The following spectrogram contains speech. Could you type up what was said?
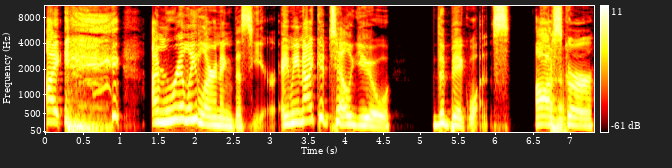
I I'm really learning this year. I mean, I could tell you the big ones. Uh-huh. Oscar,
